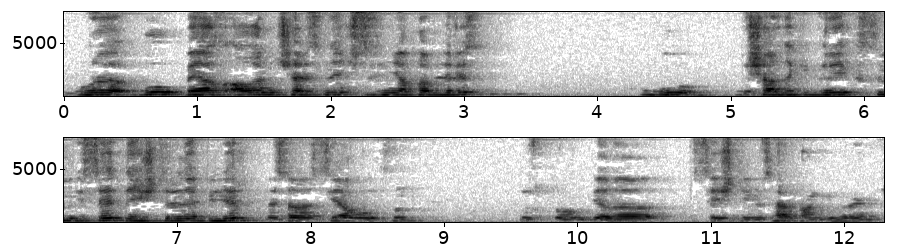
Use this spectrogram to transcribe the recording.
Bura, bu beyaz alan içerisinde çizim yapabiliriz. Bu dışarıdaki gri kısım ise değiştirilebilir. Mesela siyah olsun, custom ya da seçtiğimiz herhangi bir renk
